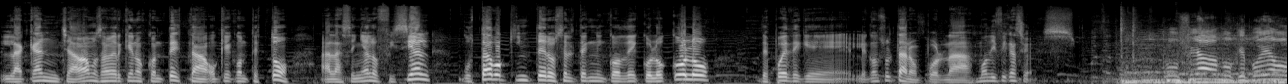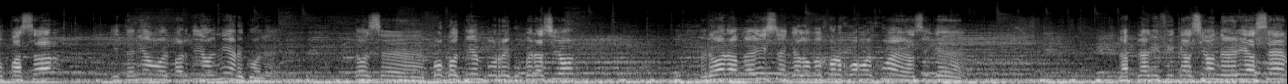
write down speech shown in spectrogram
la cancha. Vamos a ver qué nos contesta o qué contestó a la señal oficial Gustavo Quinteros, el técnico de Colo Colo después de que le consultaron por las modificaciones. Confiábamos que podíamos pasar y teníamos el partido el miércoles. Entonces, poco tiempo, recuperación. Pero ahora me dicen que a lo mejor jugamos el jueves, así que la planificación debería ser,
